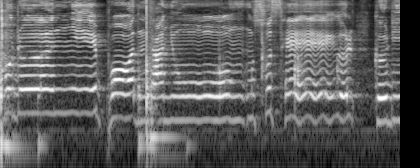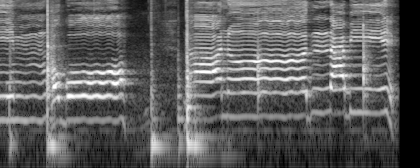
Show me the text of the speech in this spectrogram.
푸른 잎은 산용 수색을 그림하고 나는 나비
